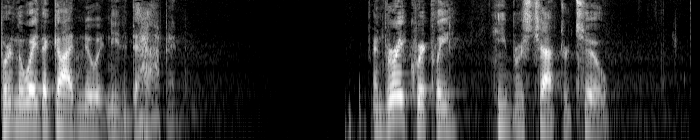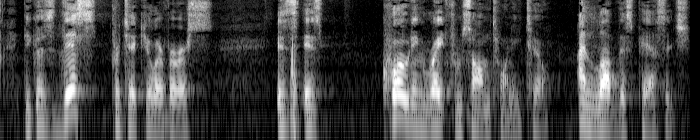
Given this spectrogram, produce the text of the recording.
but in the way that God knew it needed to happen. And very quickly, Hebrews chapter 2, because this particular verse is, is quoting right from Psalm 22. I love this passage.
